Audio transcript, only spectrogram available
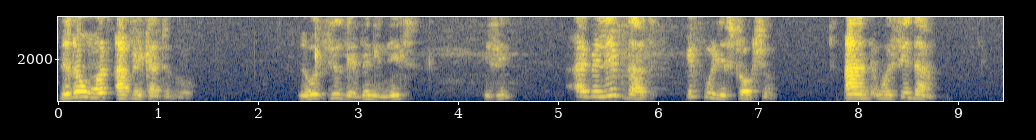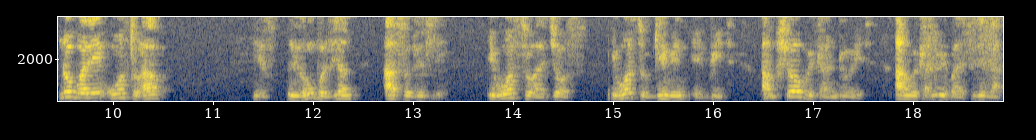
They don't want Africa to go. You know, since they've been in it, you see, I believe that if we restructure and we see down, nobody wants to have his, his own position absolutely. He wants to adjust. He wants to give in a bit. I'm sure we can do it. And we can do it by sitting down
